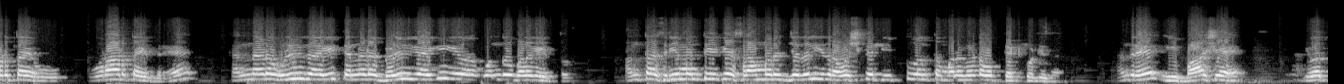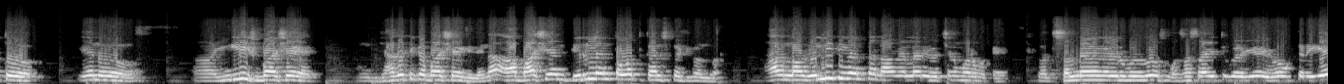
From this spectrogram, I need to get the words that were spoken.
ಓಡ್ತಾ ಹೋರಾಡ್ತಾ ಇದ್ರೆ ಕನ್ನಡ ಉಳಿವಿಗಾಗಿ, ಕನ್ನಡ ಬೆಳವಿಗಾಗಿ ಒಂದು ಬಳಗ ಇತ್ತು. ಅಂತ ಶ್ರೀಮಂತಿಕೆ ಸಾಮ್ರಾಜ್ಯದಲ್ಲಿ ಇದರ ಅವಶ್ಯಕತೆ ಇತ್ತು ಅಂತ ಮನಗೊಂಡು ಅವ್ರು ಕಟ್ಟಿಕೊಟ್ಟಿದ್ದಾರೆ ಅಂದ್ರೆ ಈ ಭಾಷೆ, ಇವತ್ತು ಏನು ಇಂಗ್ಲಿಷ್ ಭಾಷೆ, ಜಾಗತಿಕ ಭಾಷೆ ಆಗಿದೆಯಲ್ಲ, ಆ ಭಾಷೆಯನ್ನು ಇರ್ಲಿ ಅಂತ ಅವತ್ತು ಕನಸು ಕಟ್ಕೊಂಡು ಆದ್ರೆ ನಾವು ಎಲ್ಲಿದ್ದೀವಿ ಅಂತ ನಾವೆಲ್ಲರೂ ಯೋಚನೆ ಮಾಡ್ಬೇಕಾಯ್ತು. ಇವತ್ತು ಸಮ್ಮೇಳನಗಳಿರ್ಬೋದು, ಹೊಸ ಸಾಹಿತಿಗಳಿಗೆ ಯುವಕರಿಗೆ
